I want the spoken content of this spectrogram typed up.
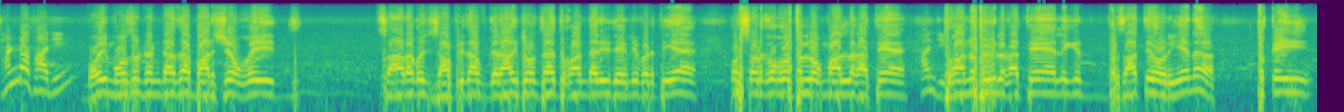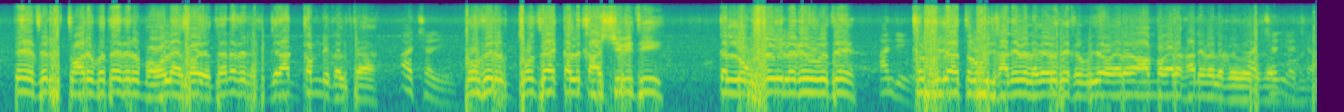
ठंडा था जी। वही मौसम ठंडा था बारिशें हो गई। सारा कुछ हिसाब किताब ग्राहक सा है दुकानदारी भी देखनी पड़ती है। और सड़कों के ऊपर लोग माल लगाते हैं। हाँ दुकानों पे भी लगाते हैं लेकिन बरसातें हो रही है ना तो कहीं पे फिर तुम्हारे पता है फिर माहौल ऐसा हो जाता है ना फिर ग्राहक कम निकलता है। अच्छा जी। तो फिर सा है कल काशी भी थी कल लोग भी लगे हुए थे। हाँ जी। खरबूजा तरबूज खाने में लगे हुए थे खरबूजा वगैरह आम वगैरह खाने में लगे हुए थे। अच्छा जी, अच्छा।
